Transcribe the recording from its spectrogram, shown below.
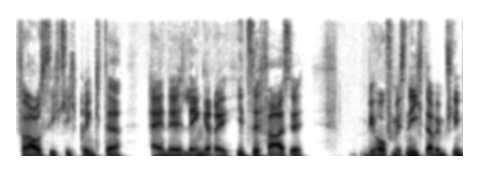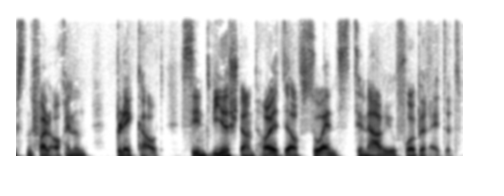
Voraussichtlich bringt er eine längere Hitzephase. Wir hoffen es nicht, aber im schlimmsten Fall auch einen Blackout. Sind wir Stand heute auf so ein Szenario vorbereitet?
